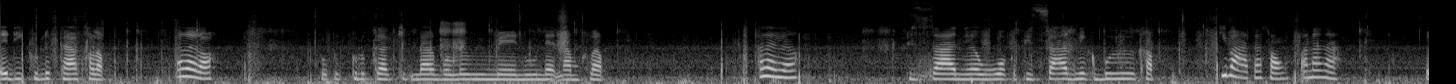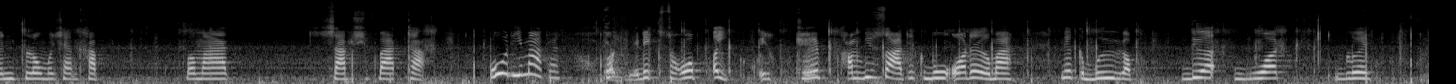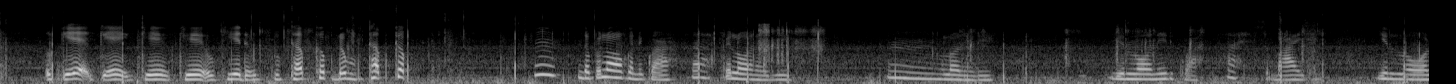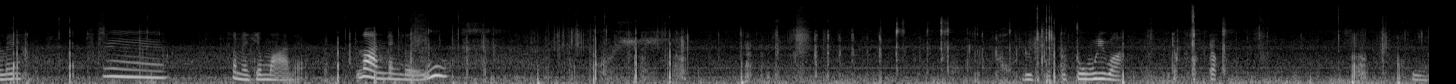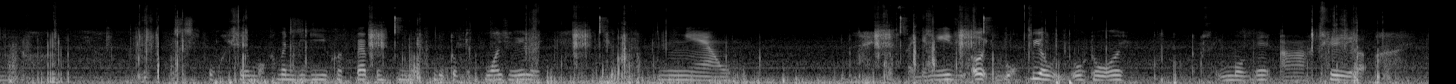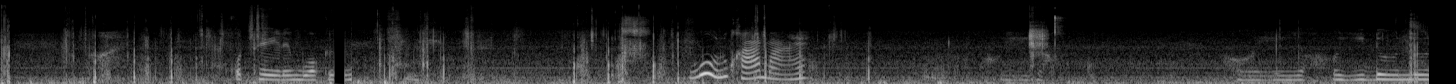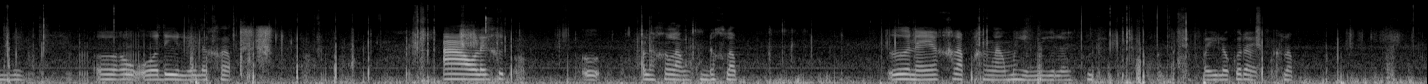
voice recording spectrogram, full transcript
เอดีคุณลูกค้าครับอะไรเหรอผมเป็นคุณลูกค้ากินนานผมเลยมีเมนูแนะนำครับอะไรเหรอพิซซ่าเนื้อวัวกับพิซซ่าเนื้อกระบือครับกี่บาทจะสองอันนั้นอะ เป็นโปรโมชั่นครับ ประมาณสามสิบบาทค่ะโอ้ดีมากเลยโอ้ยเด็กสอบเอ้ยไอ้เชฟทำพิซซ่าที่กระบูออเดอร์มา เนื้อกระบือกับเดือวัวเลย โอเคโอเคโอเคโอเคโอเคเดี๋ยวผมทับครับเดี๋ยวผมทับครับอืมเดี๋ยวไปรอกันดีกว่าไปรอไหนดี อืมรอไหนดียืนรอนี่ดีกว่าสบายยืนรอเลย อืมตอนไหนจะมาเนี่ยนานจังเลยอู้ลืมเปิดประตูดีกว่าจอกจอกจอก อืมโอ้ยใส่หมวกให้มันดีๆก่อนแป๊บนึงหมวกดูตกจากหัวเฉยเลยแงวต้องใส่อย่างนี้สิเอ้ยหมวกเบี้ยวอีกโอ้โถเอ้ยต้องใส่หมวกเนี่ยอ่าเท่ละโคตรเท่เลยหมวกคือวู้ลูกค้ามาฮะเฮ้ยเฮ้ยเฮ้ยเดินเดินเลยเออเอาออเดินเลยละครับ อ้าวอะไรคือ เอออะไรข้างหลังคุณนะครับ เออไหนครับข้างหลังไม่เห็นมีเลยเฮ้ยไปแล้วก็ได้ครับ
